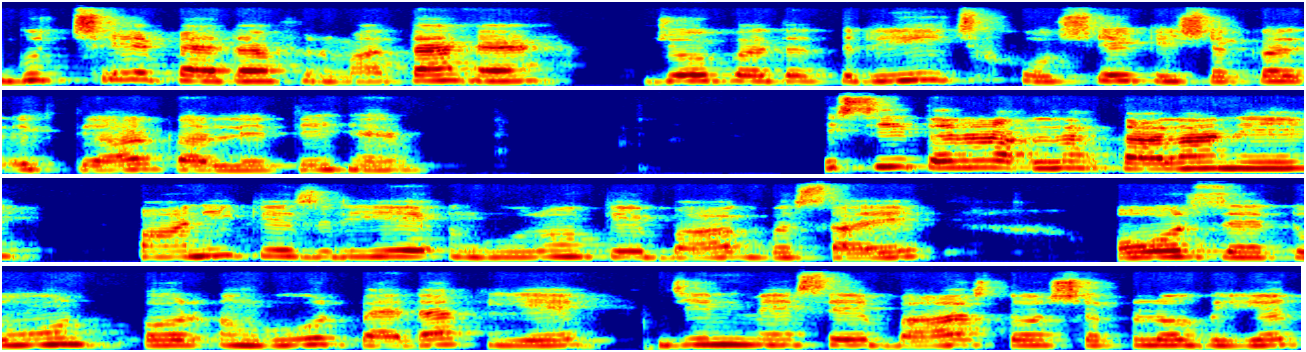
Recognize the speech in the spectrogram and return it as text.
गुच्छे पैदा फरमाता है, जो बदतरीज खुशे की शक्ल इख्तियार कर लेते हैं। इसी तरह अल्लाह ताला ने पानी के ज़रिए अंगूरों के बाग बसाए और जैतून और अंगूर पैदा किए, जिनमें से बाज तो शक्लोहियत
